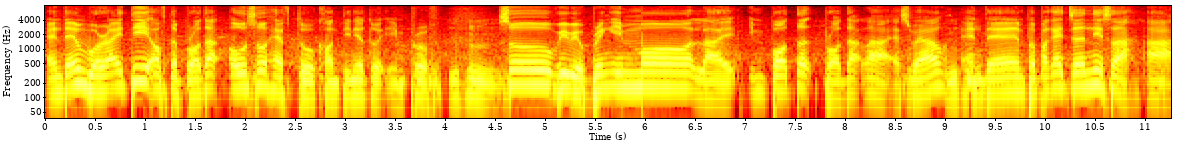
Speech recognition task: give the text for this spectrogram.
And then variety of the product also have to continue to improve. Mm-hmm. So we will bring in more like imported product lah as well. Mm-hmm. And then berbagai jenis lah. Ah. Uh,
